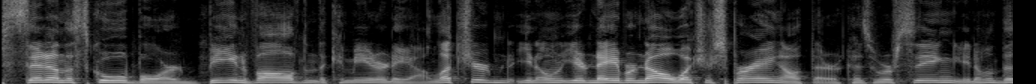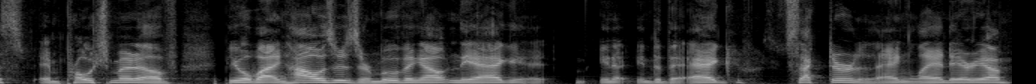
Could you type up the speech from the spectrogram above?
sit on the school board, be involved in the community. Uh, let your, you know, your neighbor know what you're spraying out there because we're seeing, you know, this encroachment of people buying houses or moving out in the ag, in, into the ag sector, the ag land area.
